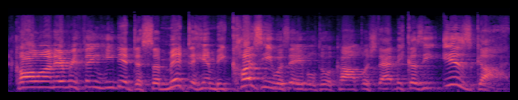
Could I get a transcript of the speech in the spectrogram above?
To call on everything he did, to submit to him because he was able to accomplish that, because he is God.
